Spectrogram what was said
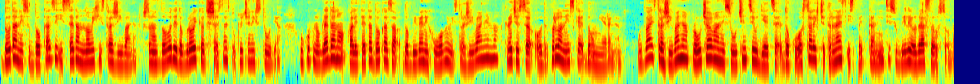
dodani su dokazi iz sedam novih istraživanja, što nas dovodi do brojke od 16 uključenih studija. Ukupno gledano, kvaliteta dokaza dobivenih u ovim istraživanjima kreće se od vrlo niske do umjerene. U dva istraživanja proučavani su učinci u djece, dok u ostalih 14 ispitanici su bili odrasle osobe.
